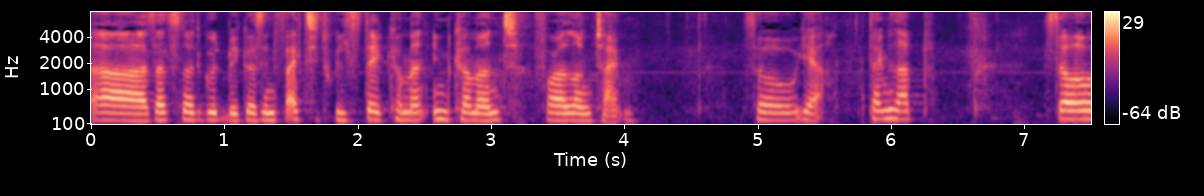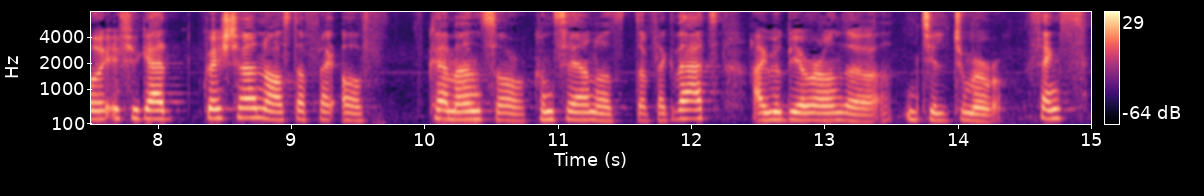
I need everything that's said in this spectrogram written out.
uh, that's not good because in fact it will stay comment in comment for a long time. So yeah, time's up. So if you get question or stuff like of comments or concern or stuff like that, I will be around uh, until tomorrow. Thanks.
